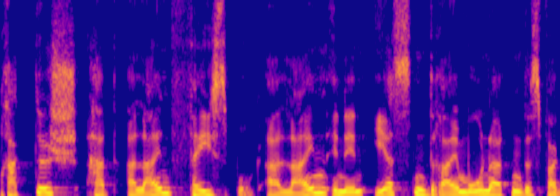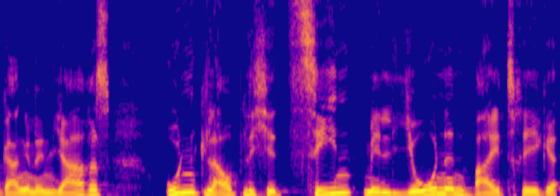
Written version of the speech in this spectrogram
Praktisch hat allein Facebook allein in den ersten drei Monaten des vergangenen Jahres unglaubliche 10 Millionen Beiträge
